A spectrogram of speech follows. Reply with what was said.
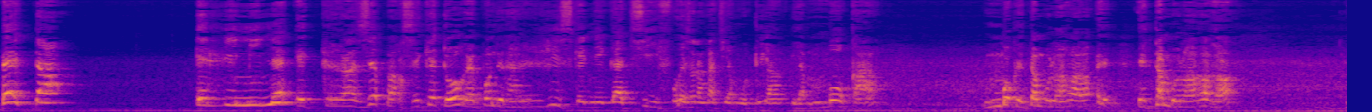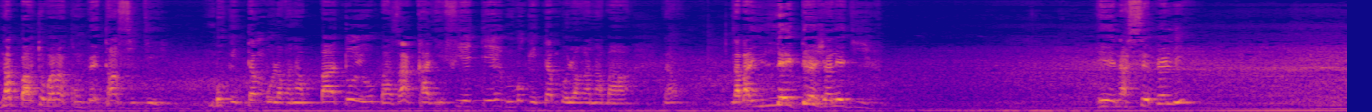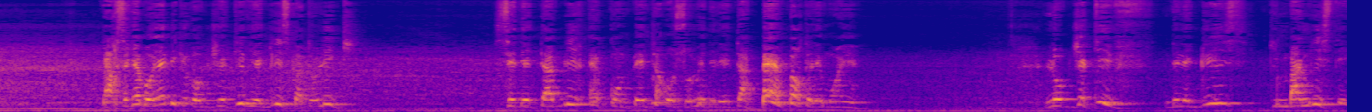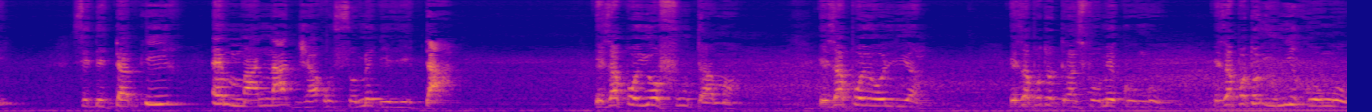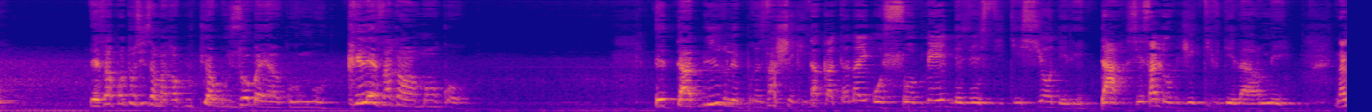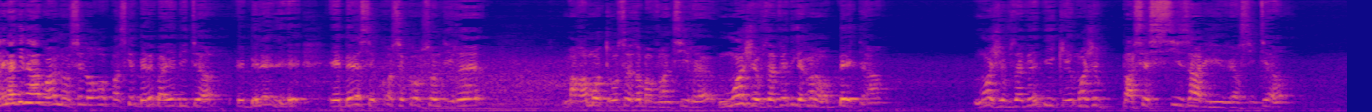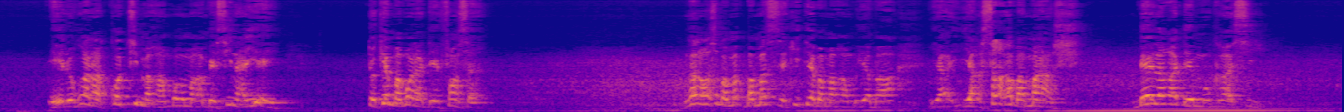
bêta, éliminer écraser parce que to répondre na risque négatif oyo eza na kati ya motu ya, ya mboka mboka etambolaka eh, etambolaka kaka na bato bana compétence te mboka etambolaka na bato oyo baza qualifie te mboka etambolaka na ba na, na ba illettré j'allais dire Et n'a sepeli. Parce que vous voyez que l'objectif de l'église catholique, c'est d'établir un compétent au sommet de l'État, peu importe les moyens. L'objectif de l'Église kimbangiste, c'est d'établir un manager au sommet de l'État. eza mpo yo futama eza mpo yo lia eza mpo totransforme congo eza mpo to unir congo eza mpo tosisa makabutu ya buzoba ya congo kile eza kaka moko établir le président Shekina Katanaï au sommet des institutions de l'État. C'est ça l'objectif de l'armée. nalingaki na yango anonse loko parce que ebele bayebi te ebele ebele c'est quoi c'est comme son dirait makambo tokosa eza baventure moi je vous avais dit kanga na obeta moi je vous avais dit que moi j'ai passé 6 ans à l'université et lokola nakoti makambo makambo esi na ye tokemba mwa na défense nga na oso bamaseki te bamakambo ya salaka bamarche belaka démocratie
